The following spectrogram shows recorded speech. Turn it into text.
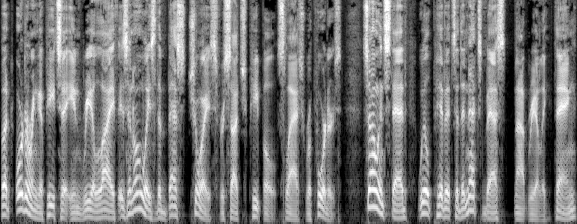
But ordering a pizza in real life isn't always the best choice for such people slash reporters. So instead, we'll pivot to the next best, not really, thing,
